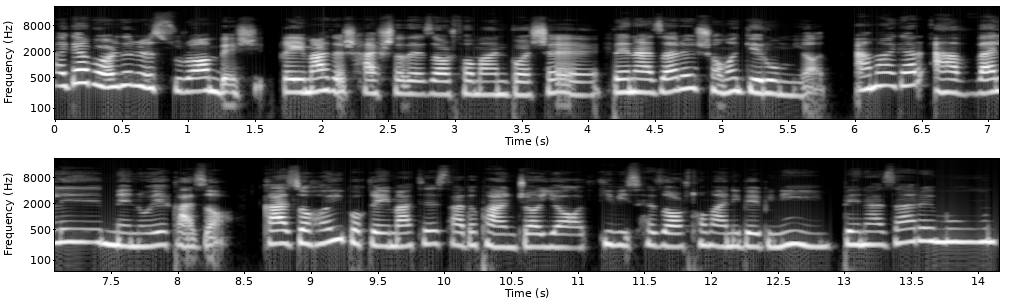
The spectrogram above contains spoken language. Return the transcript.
اگر وارد رستوران بشید قیمتش 80 هزار تومن باشه به نظر شما گرون میاد. اما اگر اول منوی غذا غذاهایی با قیمت 150 یا 200 هزار تومنی ببینیم به نظرمون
